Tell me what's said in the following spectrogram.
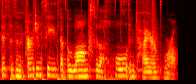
This is an urgency that belongs to the whole entire world.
